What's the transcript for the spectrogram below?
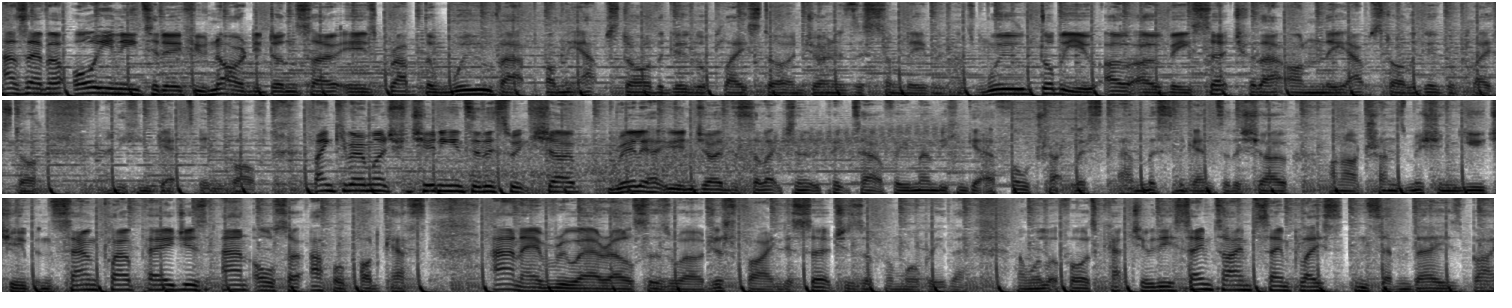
As ever, all you need to do, if you've not already done so, is grab the Woov app on the App Store or the Google Play Store and join us this Sunday evening. That's Woov, W O O V. Search for that on the App Store or the Google Play Store and you can get involved. Thank you very much for tuning into this week's show. Really hope you enjoyed the selection that we picked out for you. Remember, you can get a full track list and listen again to the show on our Transmission YouTube and SoundCloud pages and also Apple Podcasts and everywhere else as well. Just find us, search us up, and we'll be there. And we'll look forward to catching you with you same time, same place in seven days. Bye.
